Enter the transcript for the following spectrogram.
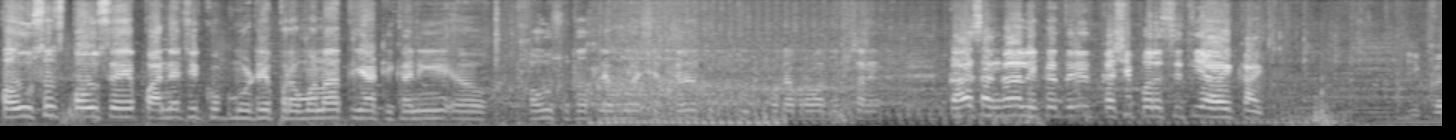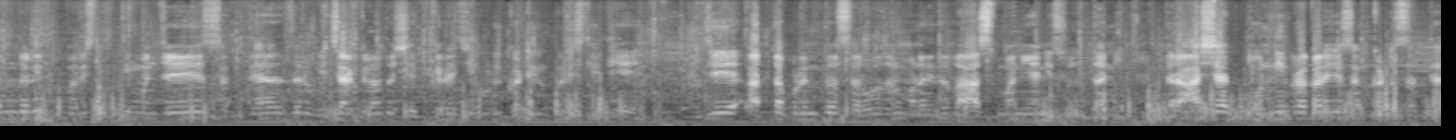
पाऊसच पाऊस आहे. पाण्याची खूप मोठ्या प्रमाणात या ठिकाणी अ, पाऊस होत असल्यामुळे शेतकऱ्यांना खूप मोठ्या प्रमाणात नुकसान आहे. काय सांगाल एकंदरीत कशी परिस्थिती आहे काय? एकंदरीत परिस्थिती म्हणजे सध्या जर विचार केला तर शेतकऱ्याची एवढी कठीण परिस्थिती आहे जे आतापर्यंत सर्वजण म्हणत येतात आसमानी आणि सुलतानी. तर अशा दोन्ही प्रकारचे संकट सध्या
